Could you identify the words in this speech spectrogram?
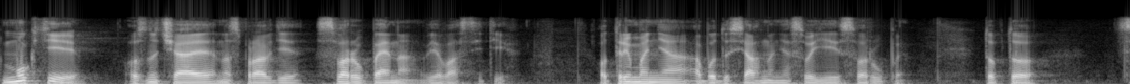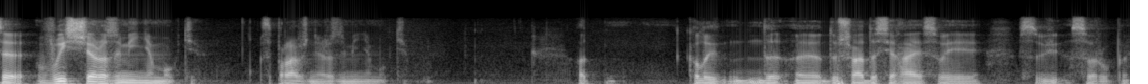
мукті означає насправді сварупена в Явастіті, отримання або досягнення своєї сварупи. Тобто це вище розуміння мукті, справжнє розуміння мукті. От коли е, душа досягає своєї сварупи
